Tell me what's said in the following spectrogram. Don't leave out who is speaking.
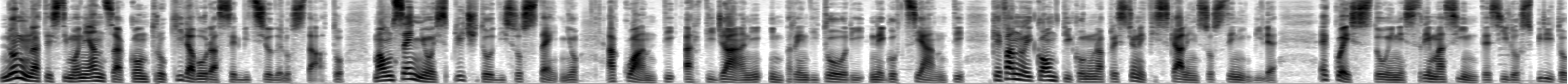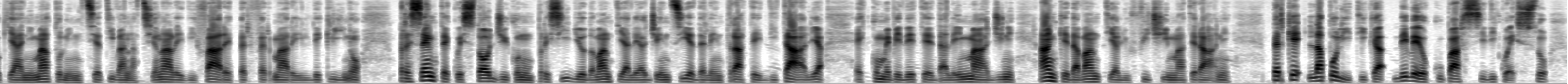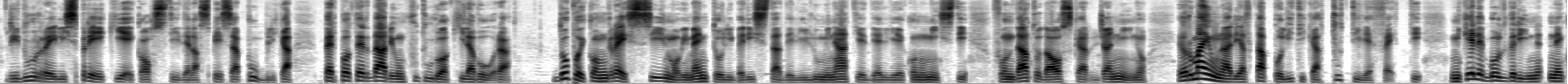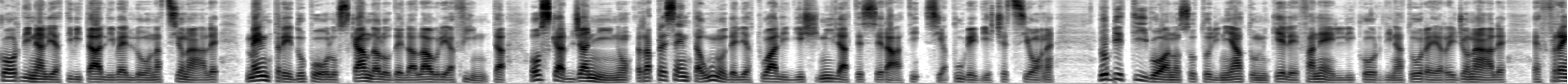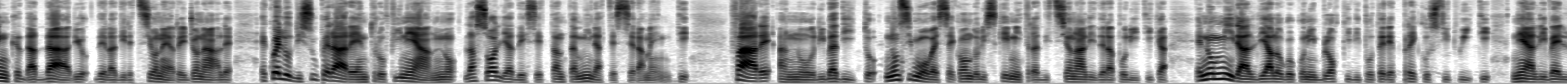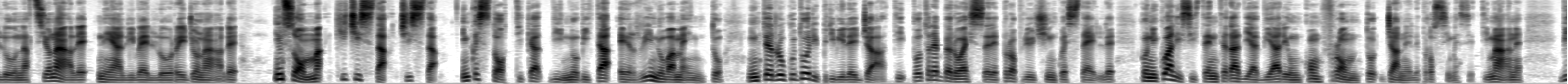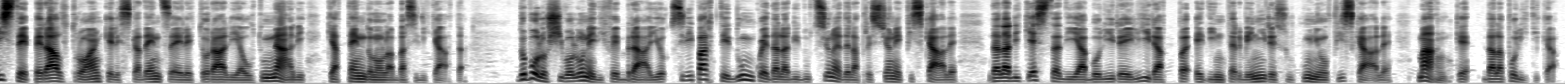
Speaker 1: Non una testimonianza contro chi lavora a servizio dello Stato, ma un segno esplicito di sostegno a quanti, artigiani, imprenditori, negozianti, che fanno i conti con una pressione fiscale insostenibile. È questo, in estrema sintesi, lo spirito che ha animato l'iniziativa nazionale di fare per fermare il declino, presente quest'oggi con un presidio davanti alle agenzie delle entrate d'Italia e, come vedete dalle immagini, anche davanti agli uffici materani perché la politica deve occuparsi di questo, ridurre gli sprechi e i costi della spesa pubblica per poter dare un futuro a chi lavora. Dopo i congressi, il movimento liberista degli illuminati e degli economisti, fondato da Oscar Giannino, è ormai una realtà politica a tutti gli effetti. Michele Boldrin ne coordina le attività a livello nazionale, mentre dopo lo scandalo della laurea finta, Oscar Giannino rappresenta uno degli attuali 10.000 tesserati, sia pure di eccezione. L'obiettivo, hanno sottolineato Michele Fanelli, coordinatore regionale, e Frank Daddario della direzione regionale, è quello di superare entro fine anno la soglia dei 70.000 tesseramenti. Fare, hanno ribadito, non si muove secondo gli schemi tradizionali della politica e non mira al dialogo con i blocchi di potere precostituiti né a livello nazionale né a livello regionale. Insomma, chi ci sta, ci sta. In quest'ottica di novità e rinnovamento, interlocutori privilegiati potrebbero essere proprio i 5 Stelle, con i quali si tenterà di avviare un confronto già nelle prossime settimane, viste peraltro anche le scadenze elettorali autunnali che attendono la Basilicata. Dopo lo scivolone di febbraio si riparte dunque dalla riduzione della pressione fiscale, dalla richiesta di abolire l'IRAP e di intervenire sul cuneo fiscale, ma anche dalla politica.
